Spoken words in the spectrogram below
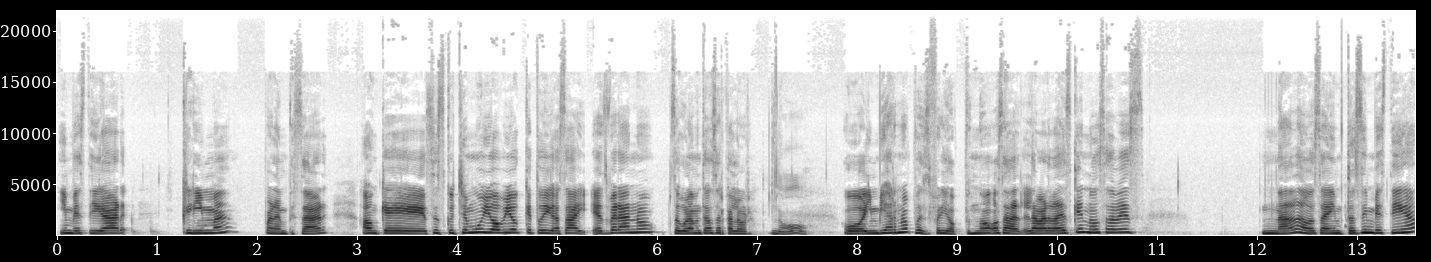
investigar clima para empezar, aunque se escuche muy obvio que tú digas, ay, es verano, seguramente va a ser calor. No. O invierno, pues frío. Pues no, o sea, la verdad es que no sabes nada, o sea, entonces investiga.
